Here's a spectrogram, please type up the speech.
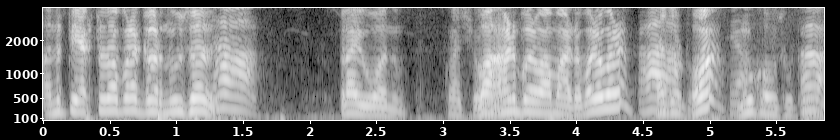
અને ટ્રેક્ટર આપણા ઘરનું છે. હા. પેલા યુવાનું. વાહન ભરવા માટે બરોબર? હો. હું કહું છું હા.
